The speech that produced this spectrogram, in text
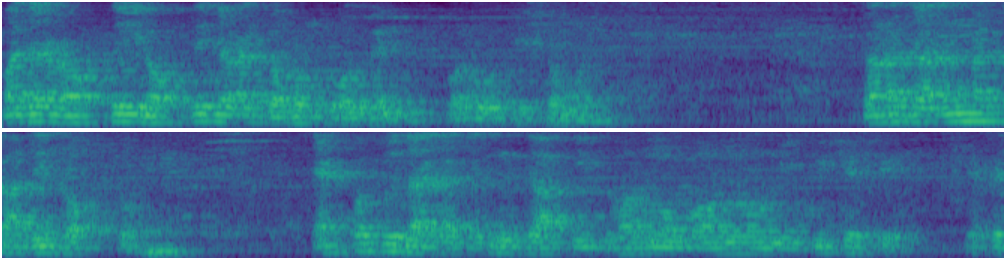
বা যারা রক্ত, এই রক্তে যারা গ্রহণ করবেন পরবর্তী সময়, তারা জানেন না কাদের রক্ত। একমাত্র জায়গা যেখানে জাতি, ধর্ম, বর্ণ নির্বিশেষে একটা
